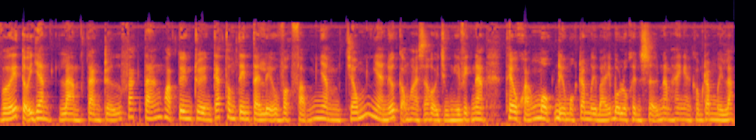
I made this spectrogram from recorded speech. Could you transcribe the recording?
với tội danh làm tàn trữ, phát tán hoặc tuyên truyền các thông tin tài liệu vật phẩm nhằm chống nhà nước Cộng hòa xã hội chủ nghĩa Việt Nam theo khoảng 1 điều 117 Bộ luật hình sự năm 2015.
